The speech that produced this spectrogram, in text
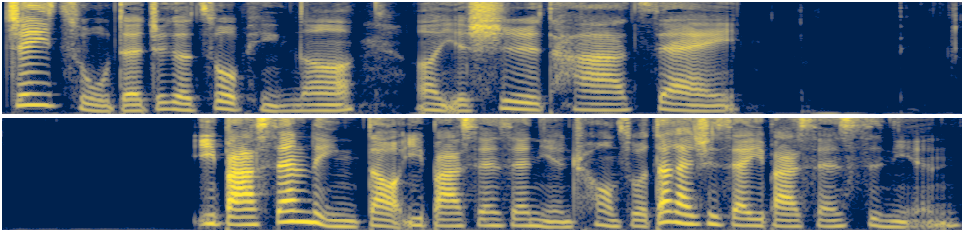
这一组的这个作品呢，呃，也是他在一八三零到一八三三年创作，大概是在一八三四年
